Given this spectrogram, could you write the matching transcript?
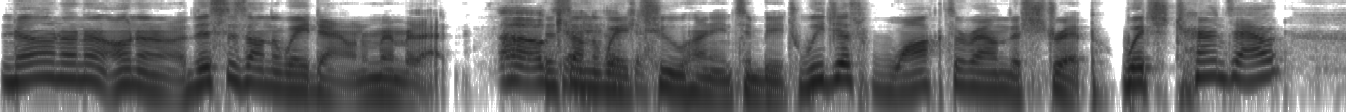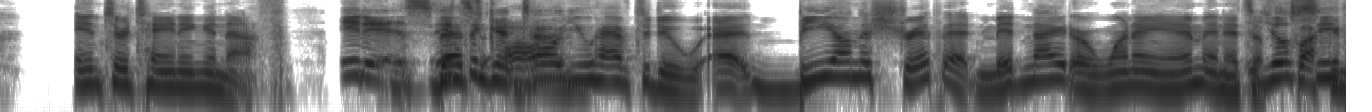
No, no, no. Oh no, no. This is on the way down. Remember that. Oh, okay. this is on the way okay. to Huntington Beach. We just walked around the strip, which turns out entertaining enough. It is. That's it's a good time. all time. you have to do. Uh, be on the strip at midnight or 1 a.m. and it's a You'll fucking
